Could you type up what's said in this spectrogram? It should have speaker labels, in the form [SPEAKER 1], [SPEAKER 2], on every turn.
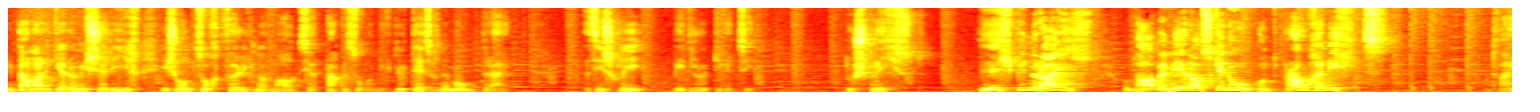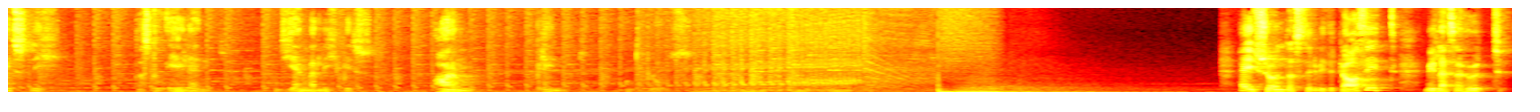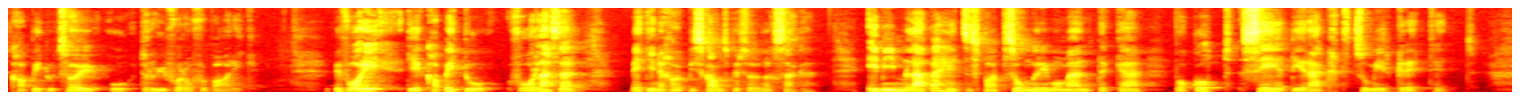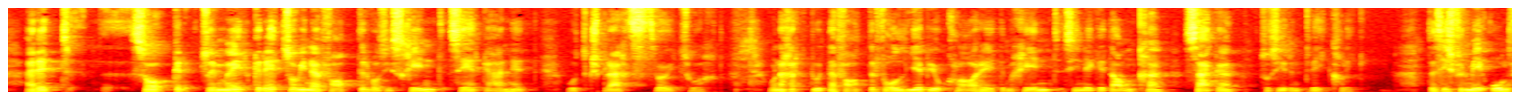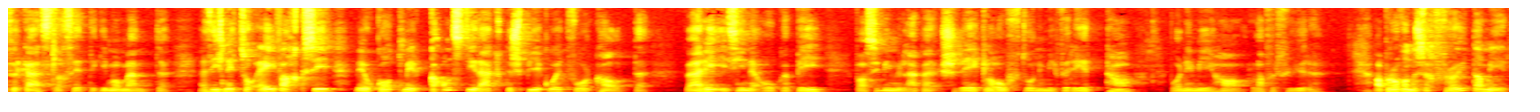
[SPEAKER 1] Im damaligen römischen Reich war Unzucht völlig normal, eine Tagesordnung. Die Leute haben sich nicht mehr umgedreht. Es ist ein wie in der heutigen Zeit. Du sprichst. Ich bin reich und habe mehr als genug und brauche nichts. Und weißt nicht, dass du elend und jämmerlich bist, arm, blind Hey, schön, dass ihr wieder da seid. Wir lesen heute Kapitel 2 und 3 von Offenbarung. Bevor ich die Kapitel vorlese, möchte ich euch etwas ganz Persönliches sagen. In meinem Leben hat es ein paar besondere Momente gegeben, wo Gott sehr direkt zu mir geredet hat. Er hat so zu mir geredet, so wie ein Vater, der sein Kind sehr gerne hat und das Gespräch zu zweit sucht. Und nachher tut der Vater voll Liebe und Klarheit dem Kind seine Gedanken sagen zu seiner Entwicklung. Das ist für mich unvergesslich, solche Momente. Es ist nicht so einfach gewesen, weil Gott mir ganz direkt den Spiegel hat vorgehalten, wer ich in seinen Augen bin, was in meinem Leben schräg läuft, wo ich mich verirrt habe, wo ich mich habe verführen Aber auch, wenn er sich freut an mir.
